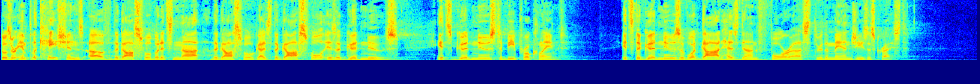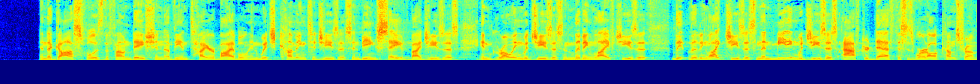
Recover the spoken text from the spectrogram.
Those are implications of the gospel, but it's not the gospel. Guys, the gospel is a good news. It's good news to be proclaimed. It's the good news of what God has done for us through the man Jesus Christ. And the gospel is the foundation of the entire Bible, in which coming to Jesus and being saved by Jesus and growing with Jesus and living life Jesus, living like Jesus and then meeting with Jesus after death, this is where it all comes from.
